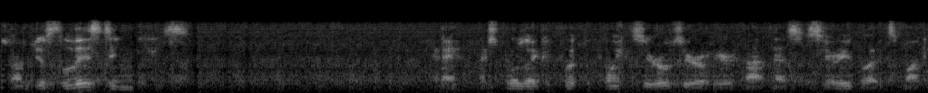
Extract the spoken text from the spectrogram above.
So I'm just listing these. Suppose I could put the point zero zero here. Not necessary, but it's money.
